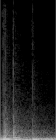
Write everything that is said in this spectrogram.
you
